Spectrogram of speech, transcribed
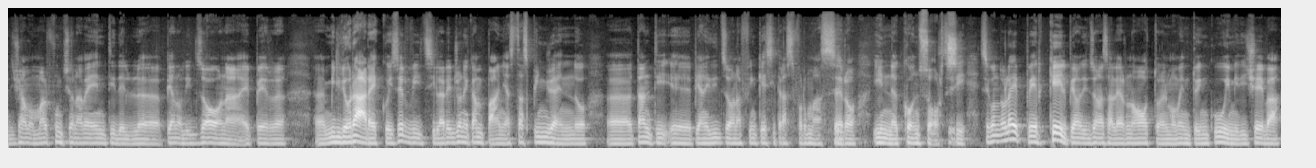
diciamo, malfunzionamenti del piano di zona e per eh, migliorare ecco, i servizi, la Regione Campania sta spingendo eh, tanti eh, piani di zona affinché si trasformassero sì. in consorsi. Sì. Secondo lei perché il piano di zona Salerno 8 nel momento in cui mi diceva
